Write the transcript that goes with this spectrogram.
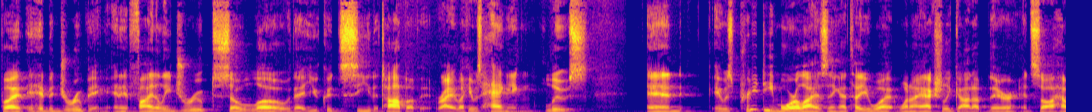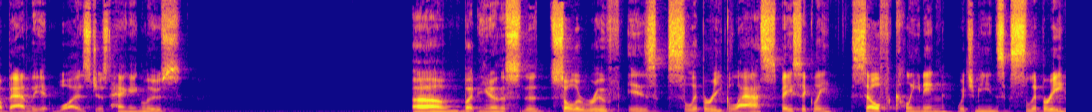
But it had been drooping and it finally drooped so low that you could see the top of it, right? Like it was hanging loose. And it was pretty demoralizing. I tell you what, when I actually got up there and saw how badly it was just hanging loose. Um, but you know, the, the solar roof is slippery glass, basically self cleaning, which means slippery.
